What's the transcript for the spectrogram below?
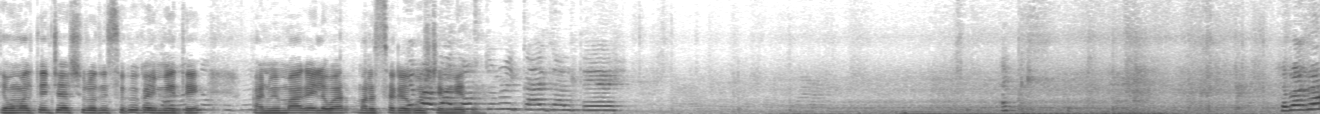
त्यामुळे मला त्यांच्या आशीर्वादाने सगळं काही मिळते आणि मी मागायला वार मला सगळ्या गोष्टी मिळतात तुम्ही काय घालते हे बघा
